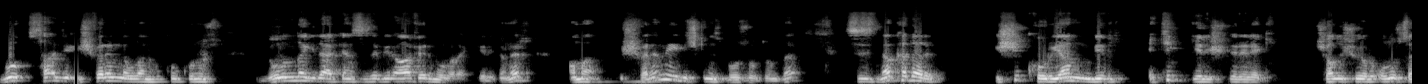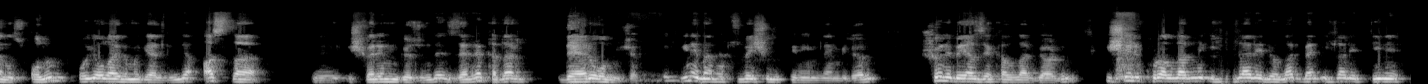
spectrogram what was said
bu sadece işverenle olan hukukunuz Yolunda giderken size bir aferin olarak geri döner. Ama işverenle ilişkiniz bozulduğunda siz ne kadar işi koruyan bir etik geliştirerek çalışıyor olursanız olun o yol ayrımı geldiğinde asla e, işverenin gözünde zerre kadar değeri olmayacak. Yine ben 35 yıllık deneyimden biliyorum. Şöyle beyaz yakalılar gördüm. İşleri kurallarını ihlal ediyorlar. Ben ihlal ettiğini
